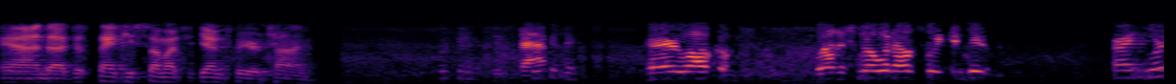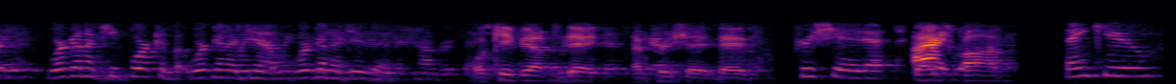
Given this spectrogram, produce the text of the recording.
And uh, just thank you so much again for your time. We're gonna- That- we're gonna- Very welcome. Let us know what else we can do. All right, we're, we're gonna keep working, but we're gonna Well, yeah, do, we we're gonna do this. conversation. We'll keep you up to We date. I appreciate it, Dave. Appreciate it. Thanks, right. Rob. Thank you.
